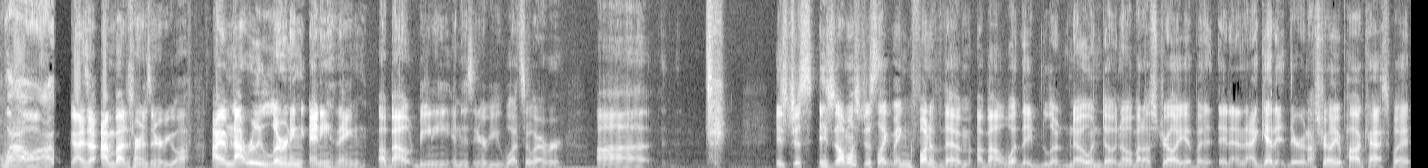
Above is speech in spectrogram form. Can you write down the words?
wow, I Guys, I- I'm about to turn this interview off. I am not really learning anything about BINI in this interview whatsoever. Uh, it's just it's almost just like making fun of them about what they know and don't know about Australia. But and, and I get it, they're an Australia podcast, but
